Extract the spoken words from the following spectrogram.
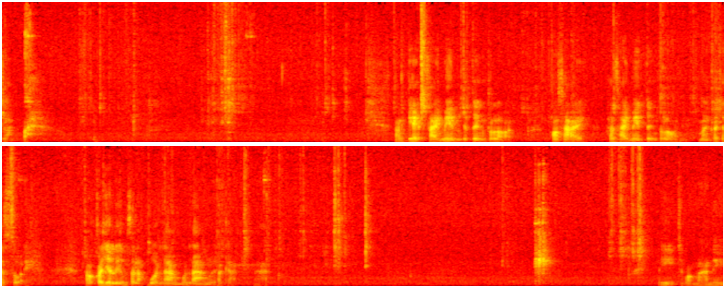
กลับไป สังเกตสายเมนมันจะตึงตลอด พอสายถ้าสายเมนตึงตลอดมันก็จะสวย เราก็อย่าลืมสลับบนล่างบนล่างด้วยละกันนะครับนี่จะประมาณนี้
